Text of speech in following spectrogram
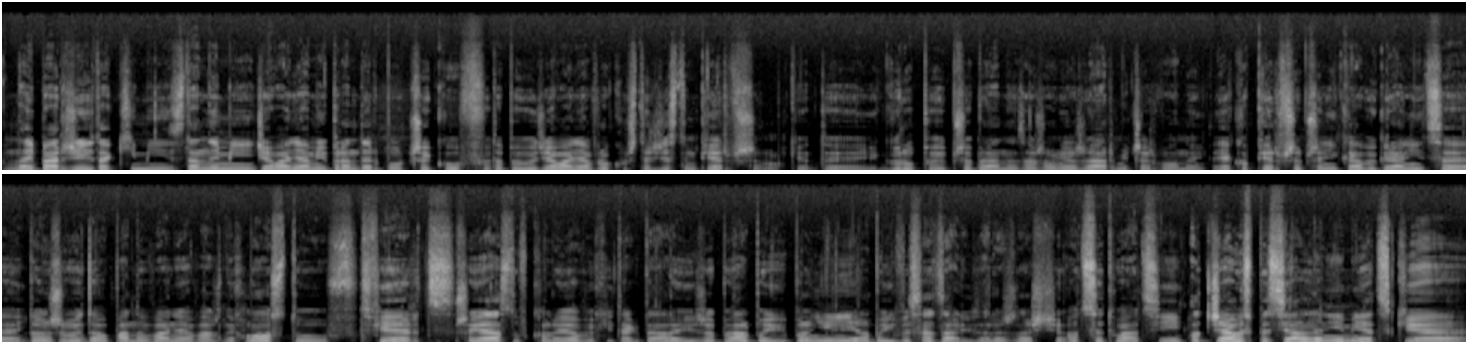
Najbardziej takimi znanymi działaniami Brandenburczyków to były działania w roku 1941, kiedy grupy przebrane za żołnierzy Armii Czerwonej jako pierwsze przenikały granice, dążyły do opanowania ważnych mostów, twierdz, przejazdów kolejowych itd., żeby albo ich bronili, albo ich wysadzali, w zależności od sytuacji. Oddziały specjalne niemieckie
